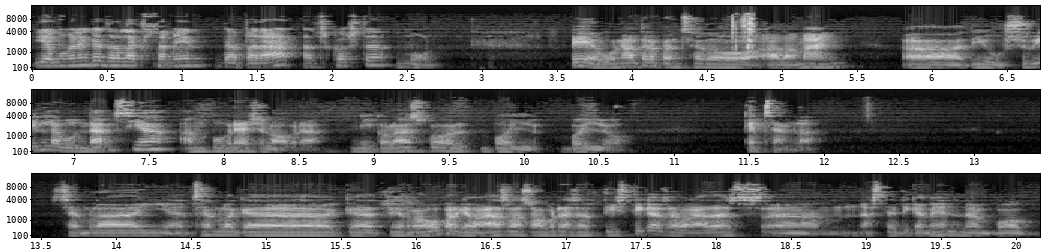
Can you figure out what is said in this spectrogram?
i el moment aquest relaxament de parar ens costa molt. Bé, un altre pensador alemany eh, diu sovint l'abundància empobreix l'obra. Nicolás Boil. Què et sembla? Sembla, et sembla que, que té raó perquè a vegades les obres artístiques a vegades eh, estèticament eh, po-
